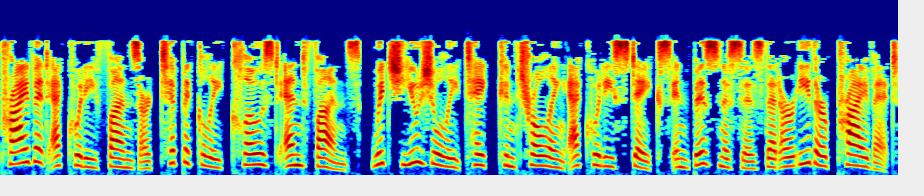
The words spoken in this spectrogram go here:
Private equity funds are typically closed-end funds, which usually take controlling equity stakes in businesses that are either private,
